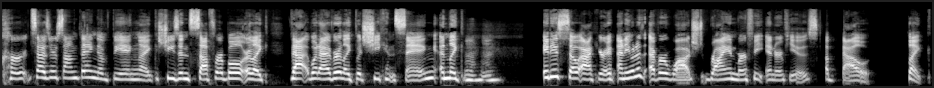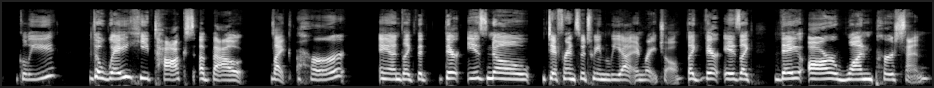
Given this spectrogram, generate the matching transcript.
Kurt says or something of being like, she's insufferable or like that, whatever, like, but she can sing. And like, Mhm. it is so accurate. If anyone has ever watched Ryan Murphy interviews about like Glee, the way he talks about like her and like the there is no difference between Lea and Rachel. Like there is like they are one person.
